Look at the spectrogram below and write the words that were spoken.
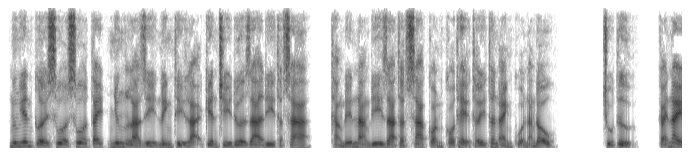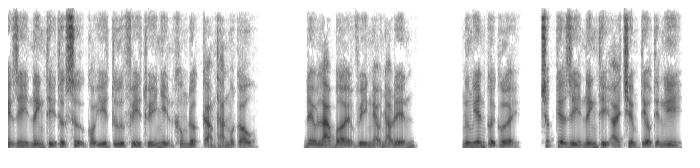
Ngưng yên cười xua xua tay nhưng là dì ninh thị lại kiên trì đưa ra đi thật xa, thẳng đến nàng đi ra thật xa còn có thể thấy thân ảnh của nàng đâu. Chủ tử, cái này dì ninh thị thực sự có ý tứ phỉ thúy nhịn không được cảm thán một câu. Đều là bởi vì nghèo nhau đến. Ngưng yên cười cười, trước kia gì ninh thị ái chiếm tiểu tiện nghi,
